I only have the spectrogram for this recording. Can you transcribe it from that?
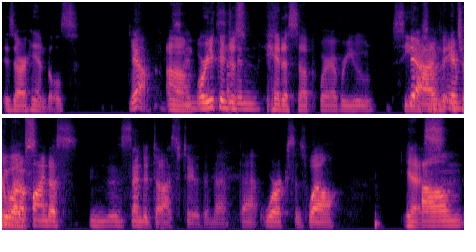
is our handles. yeah Um, Send- or you can just in- hit us up wherever you see yeah if, if you want to find us send it to us too then that that works as well Yes. Um,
